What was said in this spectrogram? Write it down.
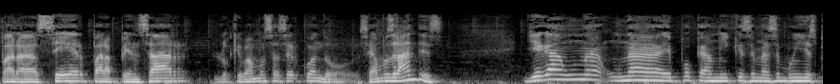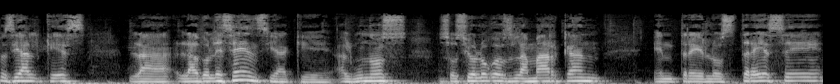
para hacer, para pensar lo que vamos a hacer cuando seamos grandes. Llega una, una época a mí que se me hace muy especial, que es la, la adolescencia, que algunos sociólogos la marcan entre los 13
